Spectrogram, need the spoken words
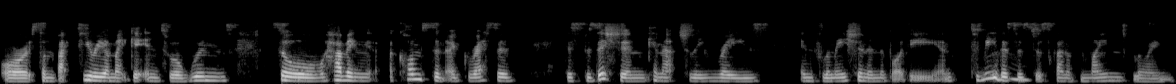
or some bacteria might get into a wound. So having a constant aggressive disposition can actually raise inflammation in the body. And to me, this is mm. just kind of mind blowing.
